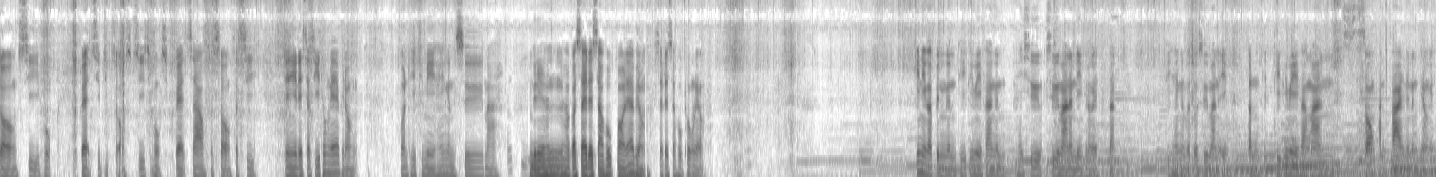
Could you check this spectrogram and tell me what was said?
สองสี่หก แปดสิบสิบสองสิบสี่สิบหกสิบแปดเศร้าสิบสองสิบสี่เดี๋ยวนี้ได้สิบสี่ท่งแล้วพี่น้องวันที่พี่มีให้เงินซื้อมาเดี๋ยวนี้นั้นเราก็ใส่ได้สาวหกปอแล้วพี่น้องใส่ได้สาวหกท่งแล้วที่นี่ก็เป็นเงินที่พี่เมย์ฝากเงินให้ซื้อซื้อมานั่นเองพี่น้องเอ้ยฝากที่ให้เงินประตูซื้อมานั่นเอง ตอนที่พี่เมย์ฝากมาสองพันปลายนิดนึงพี่น้องเอ้ย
